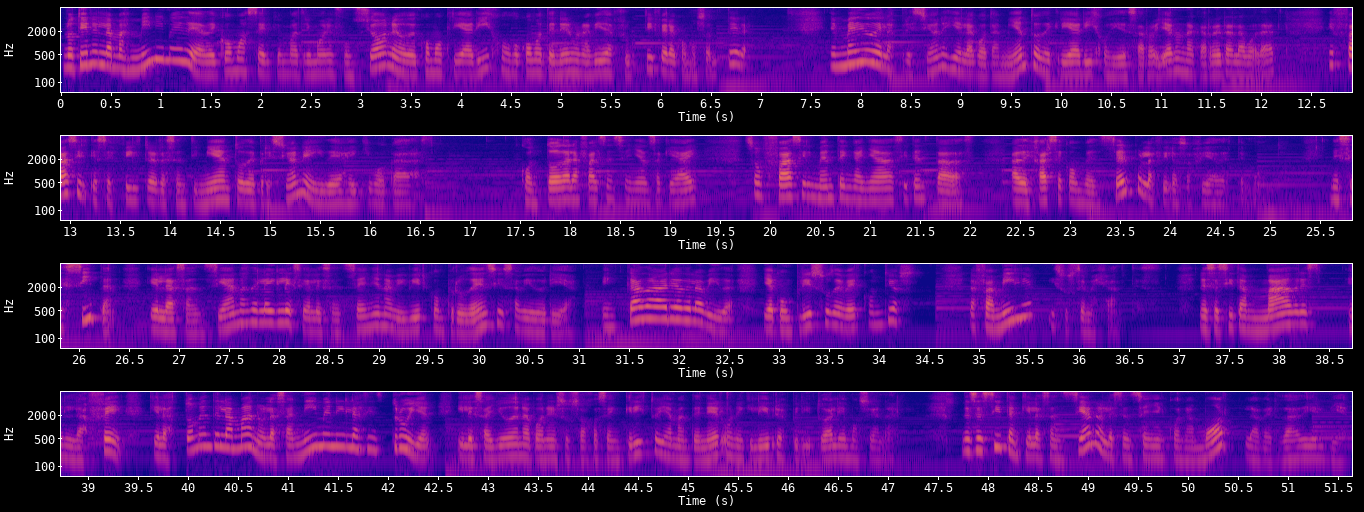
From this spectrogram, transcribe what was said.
No tienen la más mínima idea de cómo hacer que un matrimonio funcione o de cómo criar hijos o cómo tener una vida fructífera como soltera. En medio de las presiones y el agotamiento de criar hijos y desarrollar una carrera laboral, es fácil que se filtre resentimiento, depresión e ideas equivocadas con toda la falsa enseñanza que hay, son fácilmente engañadas y tentadas a dejarse convencer por la filosofía de este mundo. Necesitan que las ancianas de la iglesia les enseñen a vivir con prudencia y sabiduría en cada área de la vida y a cumplir su deber con Dios, la familia y sus semejantes. Necesitan madres en la fe que las tomen de la mano, las animen y las instruyan y les ayuden a poner sus ojos en Cristo y a mantener un equilibrio espiritual y emocional. Necesitan que las ancianas les enseñen con amor la verdad y el bien.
